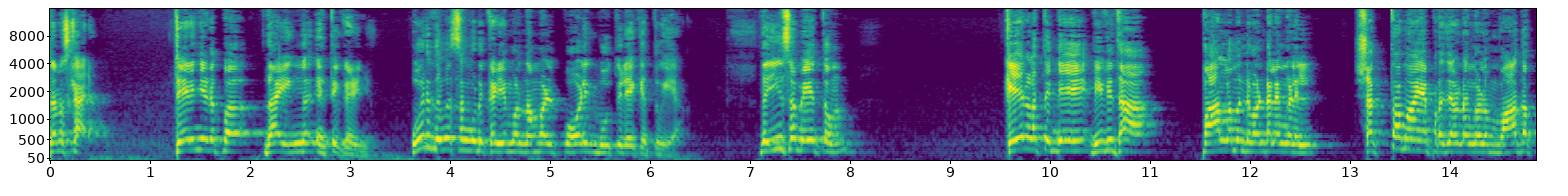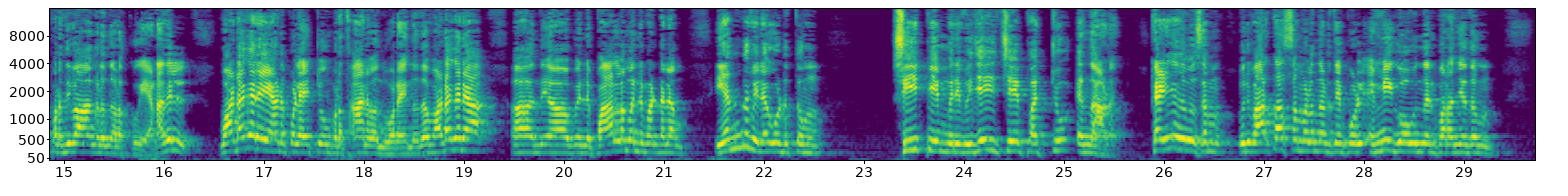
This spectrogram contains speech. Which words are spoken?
നമസ്കാരം. തെരഞ്ഞെടുപ്പ് ദാ ഇങ്ങ് എത്തിക്കഴിഞ്ഞു. ഒരു ദിവസം കൂടി കഴിയുമ്പോൾ നമ്മൾ പോളിംഗ് ബൂത്തിലേക്ക് എത്തുകയാണ്. ദാ ഈ സമയത്തും കേരളത്തിന്റെ വിവിധ പാർലമെന്റ് മണ്ഡലങ്ങളിൽ ശക്തമായ പ്രചരണങ്ങളും വാദപ്രതിവാദങ്ങളും നടക്കുകയാണ്. അതിൽ വടകരയാണ് ഇപ്പോൾ ഏറ്റവും പ്രധാനമെന്ന് പറയുന്നത്. വടകര പിന്നെ പാർലമെന്റ് മണ്ഡലം എന്ത് വില കൊടുത്തും സി പി എമ്മിന് വിജയിച്ചേ പറ്റൂ എന്നാണ്. കഴിഞ്ഞ ദിവസം ഒരു വാർത്താ സമ്മേളനം നടത്തിയപ്പോൾ എം ഇ ഗോവിന്ദൻ പറഞ്ഞതും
